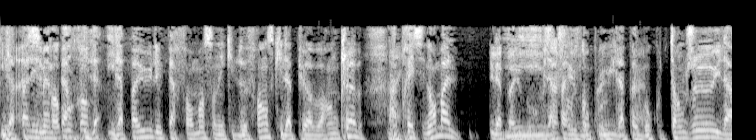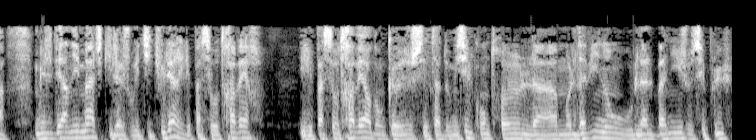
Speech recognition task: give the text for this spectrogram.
il a Ah, pas les mêmes pas per- beaucoup. il, a, il a pas eu les performances en équipe de France qu'il a pu avoir en club. Après c'est normal. Il a pas eu beaucoup il a pas eu beaucoup plus. il a pas eu Ouais. beaucoup de temps de jeu, il a mais le dernier match qu'il a joué titulaire, il est passé au travers. Il est passé au travers, donc euh, c'est à domicile contre la Moldavie, non, ou l'Albanie, je sais plus.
